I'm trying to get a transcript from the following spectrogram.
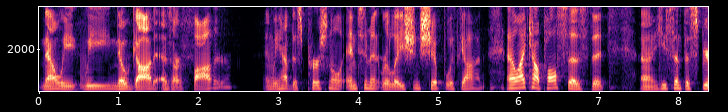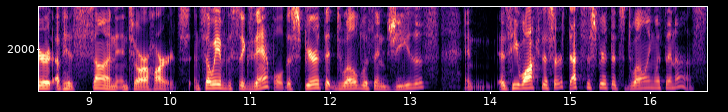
now we we know God as our Father, and we have this personal, intimate relationship with God. And I like how Paul says that uh, He sent the Spirit of His Son into our hearts, and so we have this example: the Spirit that dwelled within Jesus, and as He walked this earth, that's the Spirit that's dwelling within us.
